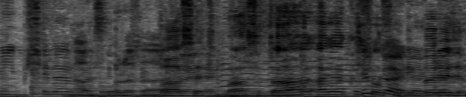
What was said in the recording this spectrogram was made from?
bir, bir şeyden Ya bu bahsedeyim. Bahset, bahset. Aa, alakası Çok olsun bir bölelim.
